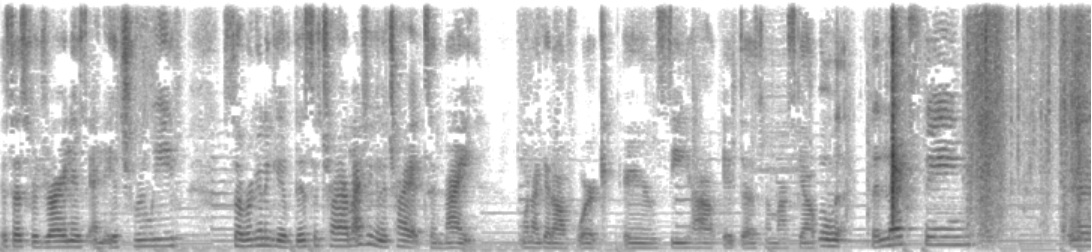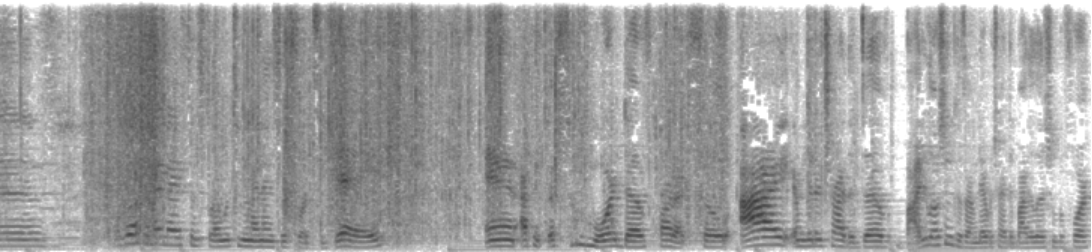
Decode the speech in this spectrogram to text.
It says for dryness and itch relief. So we're gonna give this a try. I'm actually gonna try it tonight when I get off work and see how it does for my scalp. So the next thing is, I'm going to 996 store. I went to 996 store today and I picked up some more Dove products. So I am gonna try the Dove body lotion because I've never tried the body lotion before.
